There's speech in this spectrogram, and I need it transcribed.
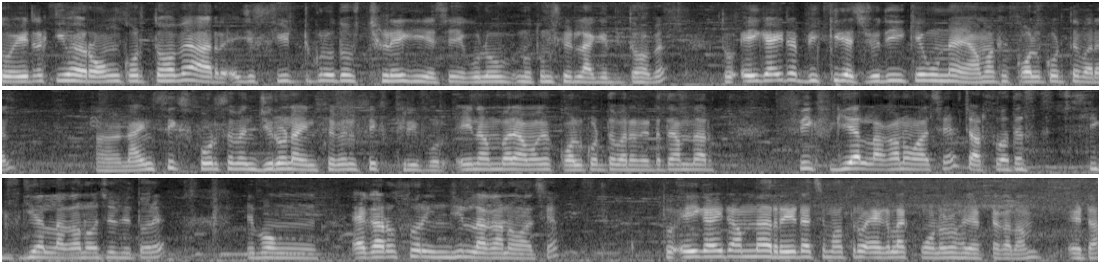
তো এটা কী হয় রং করতে হবে আর এই যে সিটগুলো তো ছিঁড়ে গিয়েছে, এগুলো নতুন সিট লাগিয়ে দিতে হবে। তো এই গাড়িটা বিক্রি আছে, যদি কেউ নেয়, আমাকে কল করতে পারেন। Nine six four seven zero nine seven six three four এই নাম্বারে আমাকে কল করতে পারেন। এটাতে আপনার সিক্স গিয়ার লাগানো আছে, চারশো হাতের সিক্স গিয়ার লাগানো আছে ভেতরে এবং এগারোশোর ইঞ্জিন লাগানো আছে। তো এই গাড়িটা আপনার রেট আছে মাত্র এক লাখ পনেরো হাজার টাকা দাম, এটা।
